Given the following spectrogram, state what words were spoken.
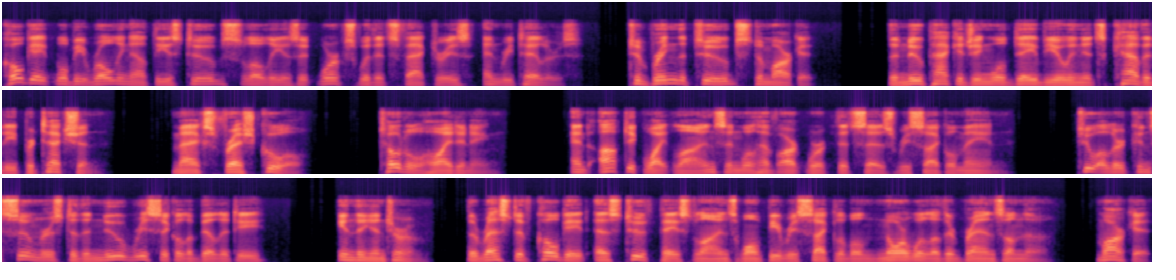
Colgate will be rolling out these tubes slowly as it works with its factories and retailers to bring the tubes to market. The new packaging will debut in its cavity protection, Max Fresh Cool, Total Whitening, and Optic White lines and will have artwork that says Recycle Maine to alert consumers to the new recyclability. In the interim, the rest of Colgate's toothpaste lines won't be recyclable nor will other brands on the market.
